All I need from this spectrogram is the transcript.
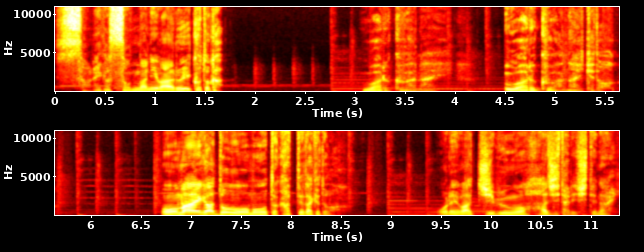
それがそんなに悪いことか。悪くはない。悪くはないけど。お前がどう思うと勝手だけど俺は自分を恥じたりしてない。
